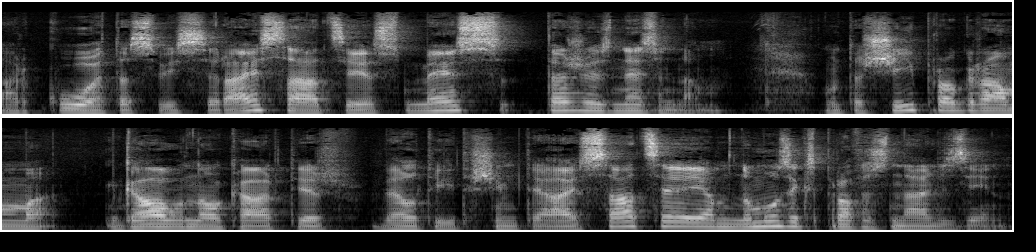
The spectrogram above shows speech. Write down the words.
ar ko tas viss ir aizsācies, mēs dažreiz nezinām. Un tad šī programma galvenokārt ir veltīta šim te aizsācējam. Nu, mūzikas profesionāļi zina,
